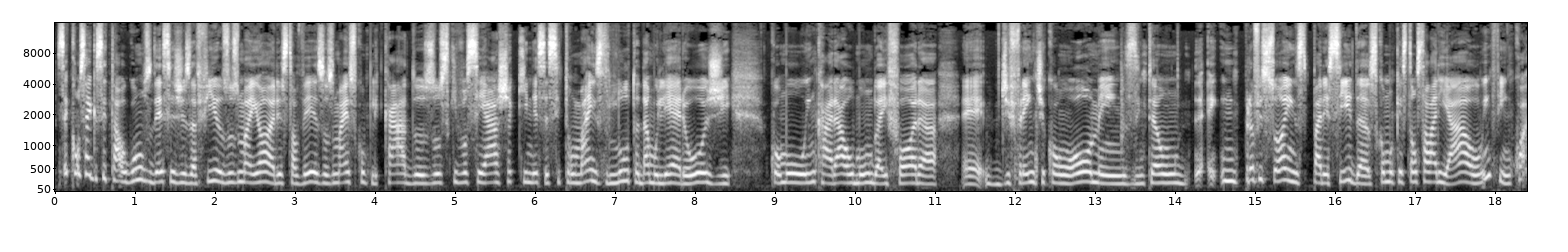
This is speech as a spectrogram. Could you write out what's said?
você consegue citar alguns desses desafios, os maiores, talvez, os mais complicados, os que você acha que necessitam mais luta da mulher hoje, como encarar o mundo aí fora é, de frente com homens, então, é, em profissões parecidas, como questão salarial, enfim, qual,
